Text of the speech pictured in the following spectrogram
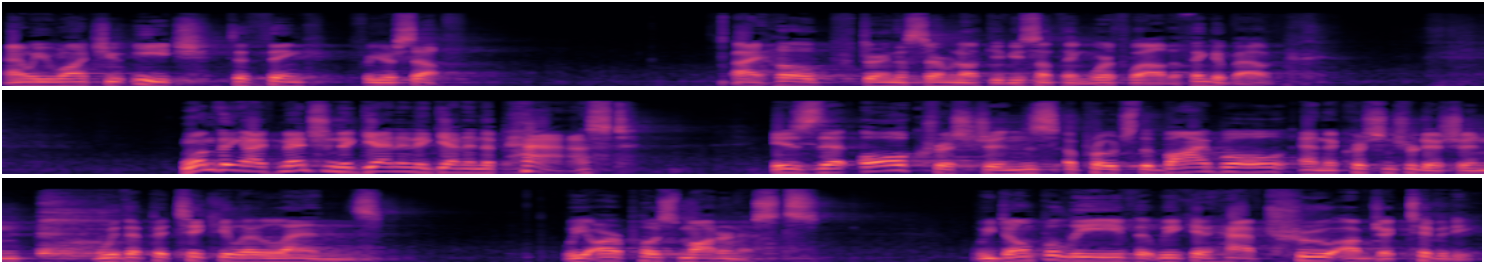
and we want you each to think for yourself. I hope during the sermon I'll give you something worthwhile to think about. One thing I've mentioned again and again in the past is that all Christians approach the Bible and the Christian tradition with a particular lens. We are postmodernists. We don't believe that we can have true objectivity.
